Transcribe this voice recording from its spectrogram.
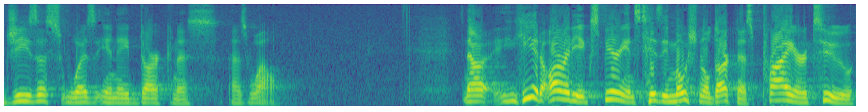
Jesus was in a darkness as well. Now, he had already experienced his emotional darkness prior to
